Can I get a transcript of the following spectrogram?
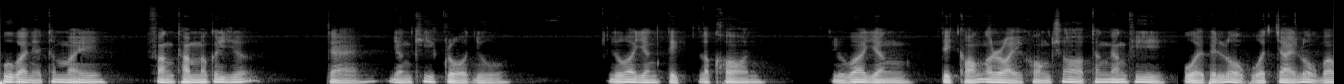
พูดว่าเนี่ยทำไมฟังธรรมมาก็เยอะ แต่ยังขี้โกรธอยู่ หรือว่ายังติดละคร หรือว่ายังติดของอร่อยของชอบทั้งนั่งที่ป่วยเป็นโรคหัวใจโรคเบา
